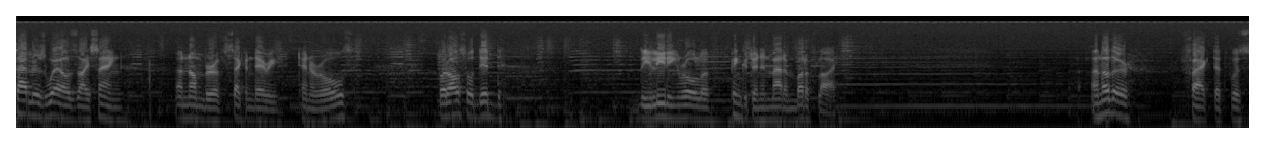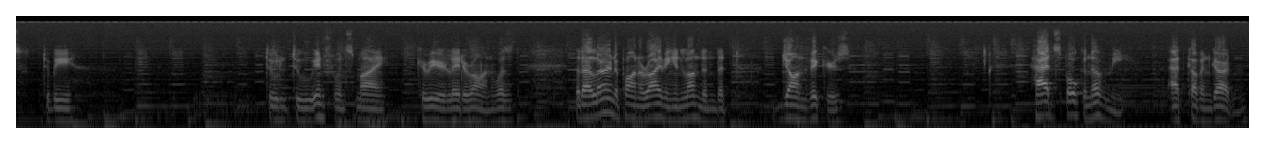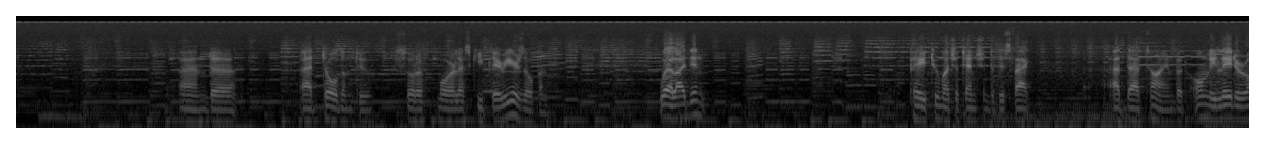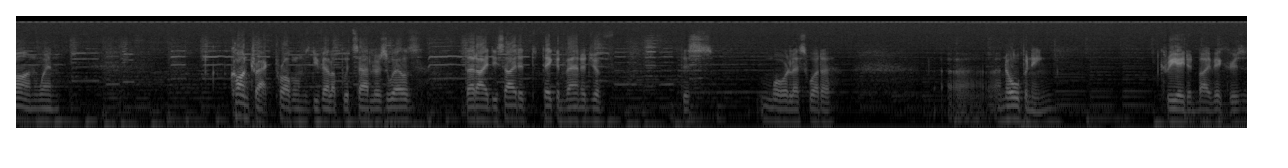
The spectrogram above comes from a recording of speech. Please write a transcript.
Sadler's Wells, I sang a number of secondary tenor roles, but also did the leading role of Pinkerton in Madame Butterfly. Another fact that was to be to to influence my career later on was that I learned upon arriving in London that Jon Vickers had spoken of me at Covent Garden and uh, had told them to sort of more or less keep their ears open. Well, I didn't pay too much attention to this fact at that time, but only later on when contract problems developed with Sadler's Wells that I decided to take advantage of this more or less what a uh, an opening created by Vickers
